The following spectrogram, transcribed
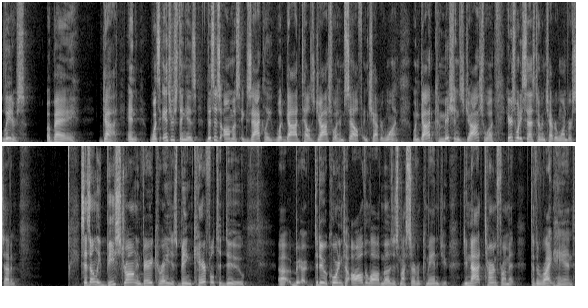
Leaders, obey God. And what's interesting is this is almost exactly what God tells Joshua himself in chapter 1. When God commissions Joshua, here's what he says to him in chapter 1, verse 7. He says, Only be strong and very courageous, being careful to do. Uh, to do according to all the law of Moses, my servant commanded you. Do not turn from it to the right hand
